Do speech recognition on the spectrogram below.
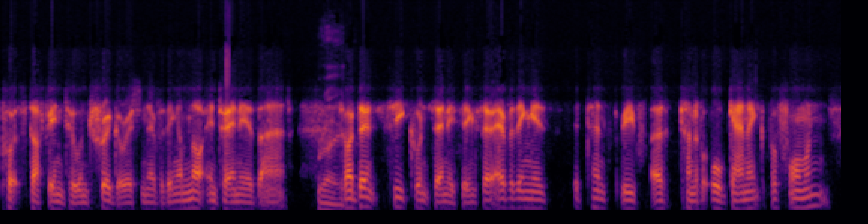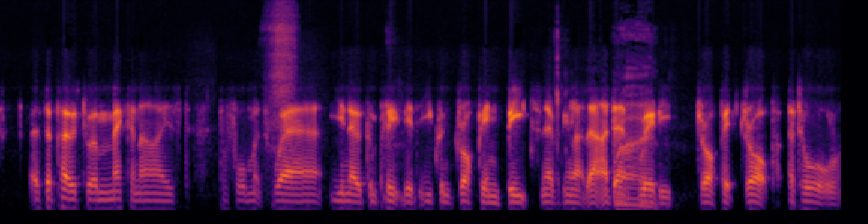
put stuff into and trigger it and everything. I'm not into any of that. Right. So I don't sequence anything. So everything is, it tends to be a kind of organic performance as opposed to a mechanized performance where, you know, completely that you can drop in beats and everything like that. I don't right. really drop it drop at all.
